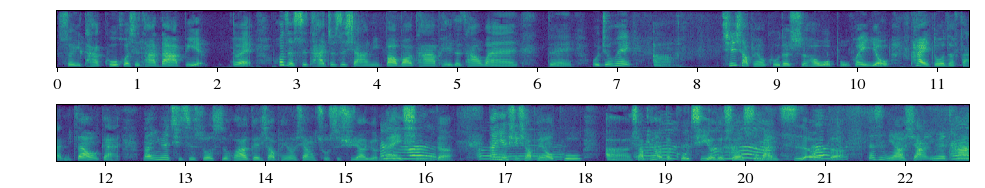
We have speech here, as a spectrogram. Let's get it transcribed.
所以他哭，或是他大便，对，或者是他就是想要你抱抱他，陪着他玩，对我就会啊。其实小朋友哭的时候，我不会有太多的烦躁感。那因为其实说实话，跟小朋友相处是需要有耐心的。那也许小朋友哭，呃，小朋友的哭泣有的时候是蛮刺耳的。但是你要想，因为他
